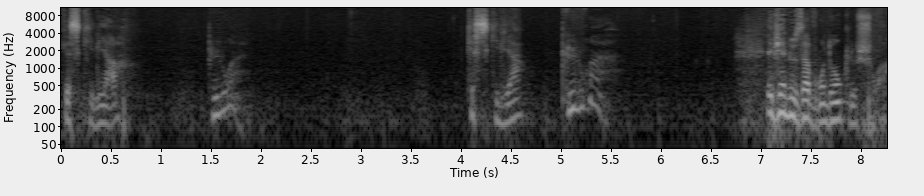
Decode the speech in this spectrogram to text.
qu'est-ce qu'il y a plus loin. Qu'est-ce qu'il y a plus loin? Eh bien, nous avons donc le choix.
